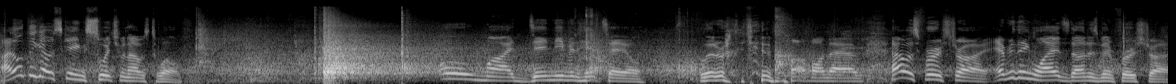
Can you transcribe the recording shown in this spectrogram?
I don't think I was skating switch when I was 12. Oh my, didn't even hit tail. Literally didn't pop on that. That was first try. Everything Wyatt's done has been first try.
